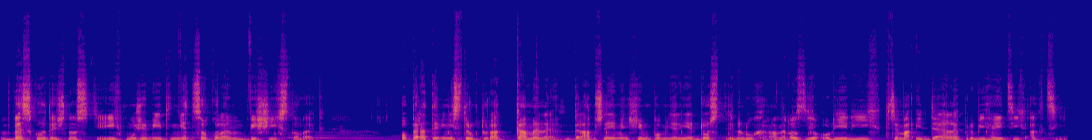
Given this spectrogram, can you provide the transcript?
ve skutečnosti jich může být něco kolem vyšších stovek. Operativní struktura kamene byla přinejmenším poměrně dost jednoduchá na rozdíl od jiných, třeba i déle probíhajících akcí.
